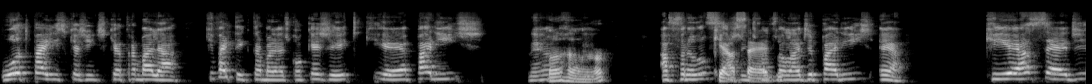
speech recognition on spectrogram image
O outro país que a gente quer trabalhar, que vai ter que trabalhar de qualquer jeito, que é Paris, né? Uhum. A França, que é a, a gente sede. vai falar de Paris, é, que é a sede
